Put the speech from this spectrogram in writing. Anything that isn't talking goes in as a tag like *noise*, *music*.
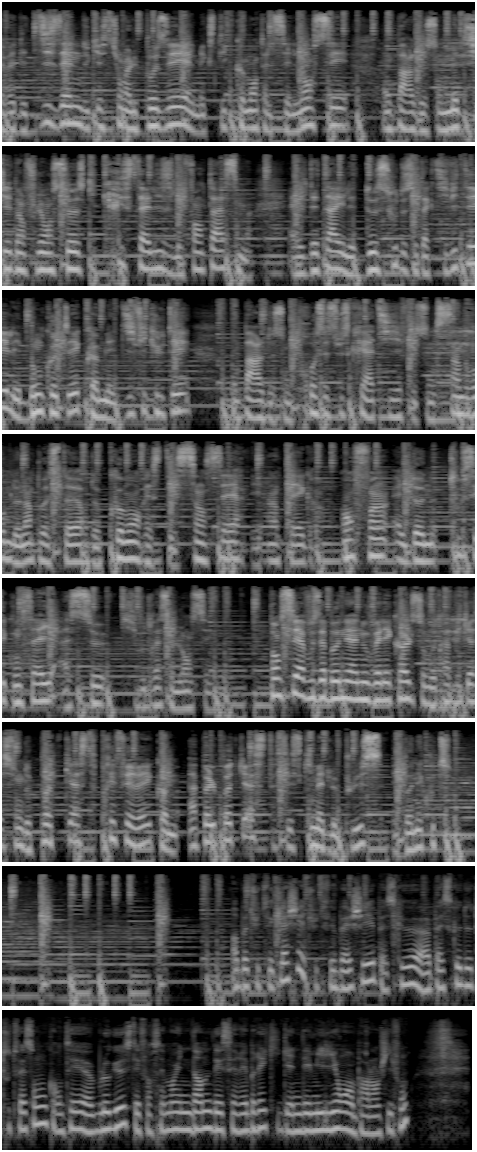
J'avais des dizaines de questions à lui poser, elle m'explique comment elle s'est lancée, on parle de son métier d'influenceuse qui cristallise les fantasmes, elle détaille les dessous de cette activité, les bons côtés comme les difficultés, on parle de son processus créatif, de son syndrome de l'imposteur, de comment rester sincère et intègre. Enfin, elle donne tous ses conseils à ceux qui voudraient se lancer. Pensez à vous abonner à Nouvelle École sur votre application de podcast préférée comme Apple Podcast, c'est ce qui m'aide le plus et bonne écoute. Oh bah tu te fais clasher, tu te fais bâcher parce que euh, parce que de toute façon quand t'es euh, blogueuse t'es forcément une dinde décérébrée qui gagne des millions en parlant chiffon.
